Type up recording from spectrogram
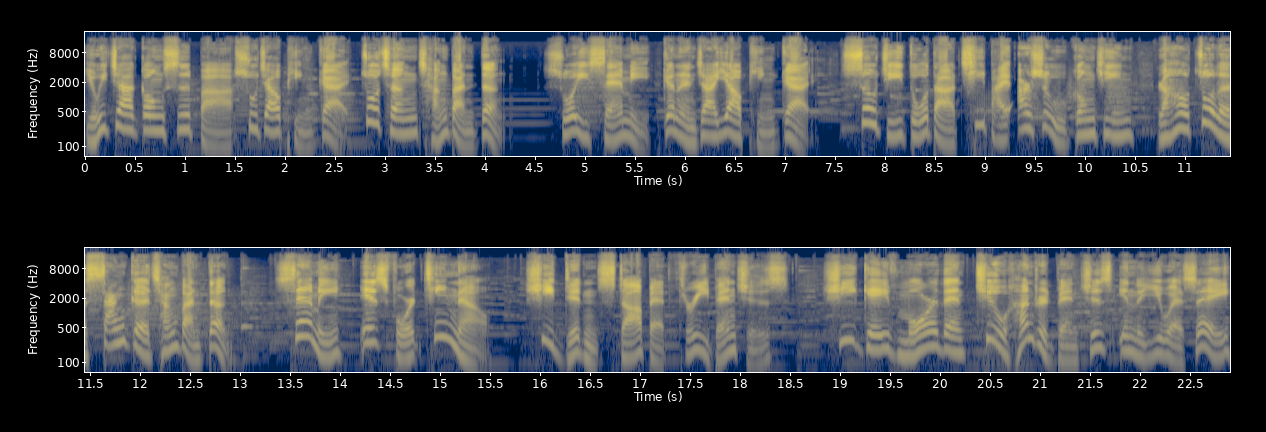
有一家公司把塑胶瓶盖做成长板凳，所以 Sammie 跟人家要瓶盖，收集多达七百二十五公斤，然后做了三个长板凳。Sammy is fourteen now. She didn't stop at three benches. She gave more than two hundred benches in the USA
